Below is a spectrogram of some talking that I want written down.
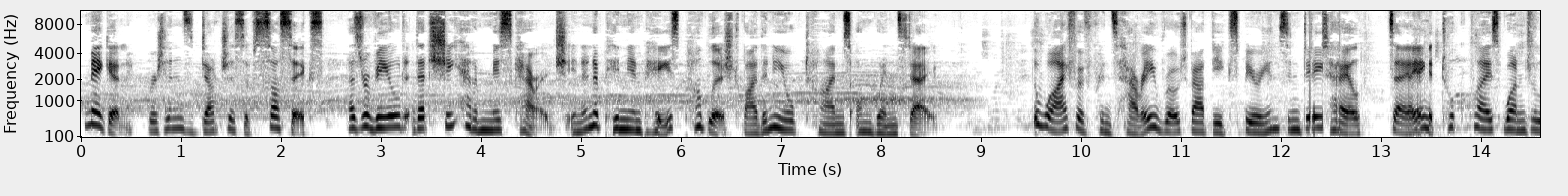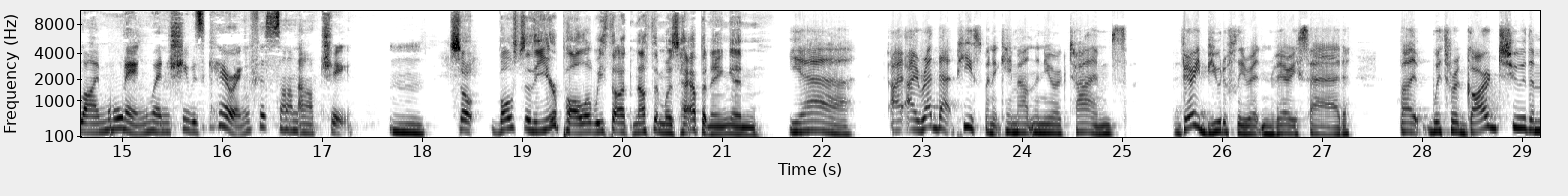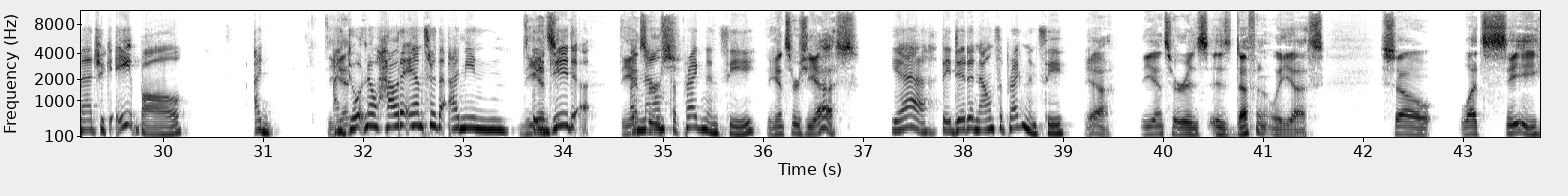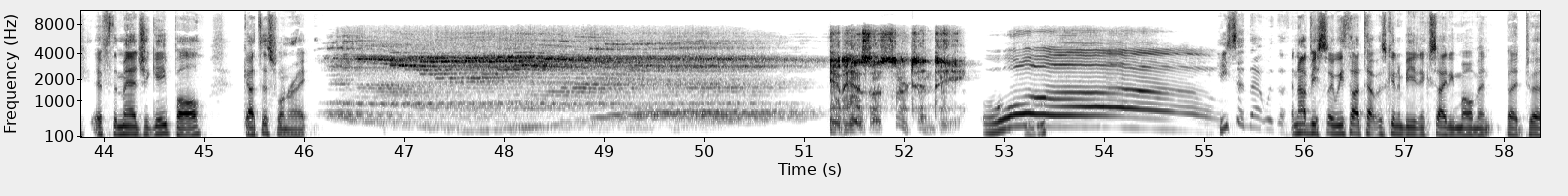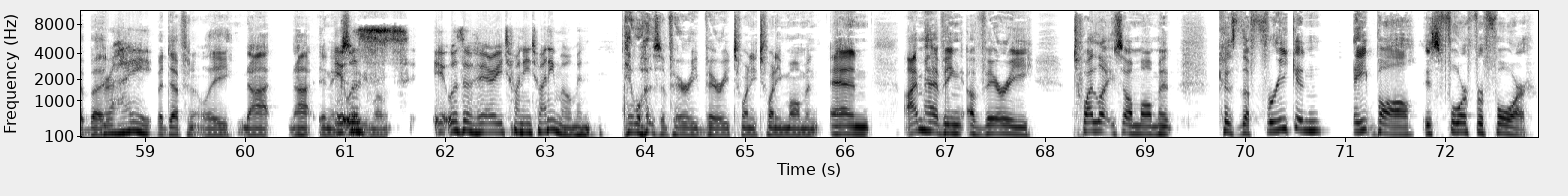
Meghan, Britain's Duchess of Sussex, has revealed that she had a miscarriage in an opinion piece published by the New York Times on Wednesday. The wife of Prince Harry wrote about the experience in detail, saying it took place one July morning when she was caring for son Archie. Mm. So most of the year, Paula, we thought nothing was happening and Yeah. I, I read that piece when it came out in the New York Times. Very beautifully written, very sad. But with regard to the Magic Eight Ball, I The I an- don't know how to answer that. I mean, The they answer- did uh, the announce a pregnancy. the answer is yes. Yeah, they did announce a pregnancy. Yeah. The answer is is definitely yes. So let's see if the magic eight ball got this one right. It is a certainty. Whoa! He said that with and obviously we thought that was going to be an exciting moment, but uh, but Right. but definitely not not an It exciting was moment. it was a very 2020 moment. It was a very, very 2020 moment. And I'm having a very Twilight Zone moment because the freaking eight ball is four for four.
